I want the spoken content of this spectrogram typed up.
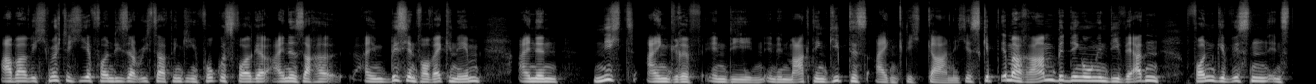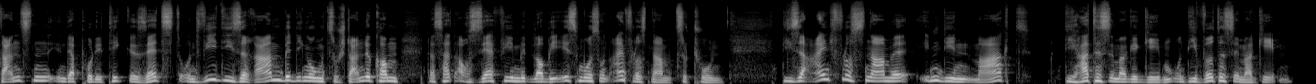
Aber ich möchte hier von dieser Restart Thinking Focus Folge eine Sache ein bisschen vorwegnehmen. Einen nicht-Eingriff in, in den Markt, den gibt es eigentlich gar nicht. Es gibt immer Rahmenbedingungen, die werden von gewissen Instanzen in der Politik gesetzt. Und wie diese Rahmenbedingungen zustande kommen, das hat auch sehr viel mit Lobbyismus und Einflussnahme zu tun. Diese Einflussnahme in den Markt, die hat es immer gegeben und die wird es immer geben.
